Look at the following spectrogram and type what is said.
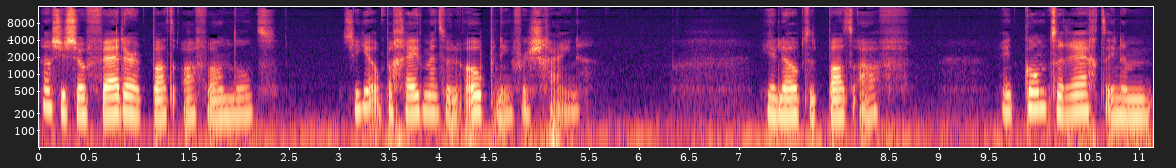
En als je zo verder het pad afwandelt, zie je op een gegeven moment een opening verschijnen. Je loopt het pad af en komt terecht in een,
